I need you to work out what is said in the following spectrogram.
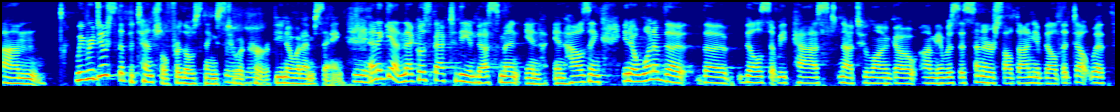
um, we reduce the potential for those things to occur, if you know what I'm saying. And again, that goes back to the investment in in housing. You know, one of the the bills that we passed not too long ago, um, it was the Senator Saldana bill that dealt with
